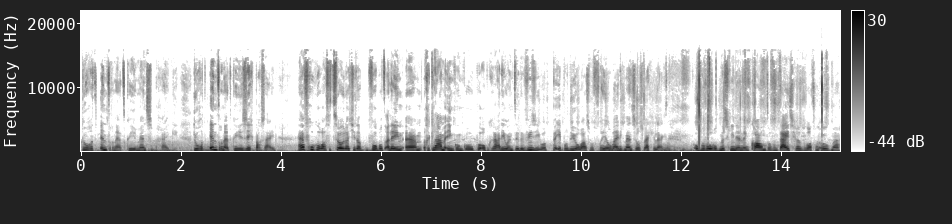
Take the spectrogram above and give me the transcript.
Door het internet kun je mensen bereiken. Door het internet kun je zichtbaar zijn. vroeger was het zo dat je dat bijvoorbeeld alleen ehm, reclame in kon kopen op radio en televisie. Wat peperduur was, wat voor heel weinig mensen was weggelegd. Of bijvoorbeeld misschien in een krant of een tijdschrift of wat dan ook. Maar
